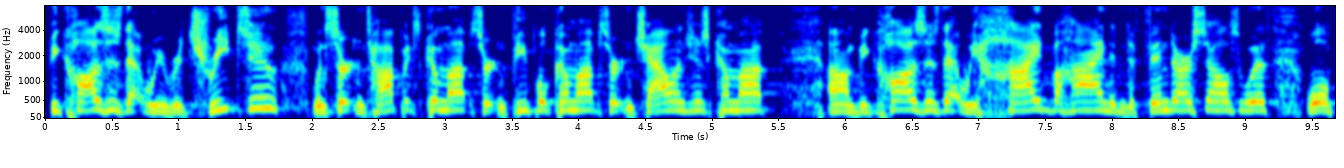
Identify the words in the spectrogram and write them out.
becauses that we retreat to when certain topics come up, certain people come up, certain challenges come up, um, becauses that we hide behind and defend ourselves with. Well,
